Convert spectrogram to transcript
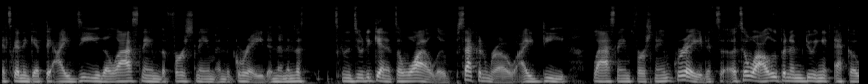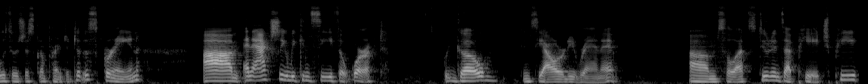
it's going to get the ID, the last name, the first name, and the grade. And then in the, it's going to do it again. It's a while loop. Second row, ID, last name, first name, grade. It's a, it's a while loop, and I'm doing an echo, so it's just going to print it to the screen. Um, and actually, we can see if it worked. If we go, you can see I already ran it um, select students at PHP,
